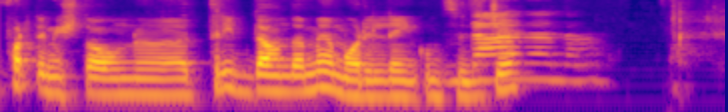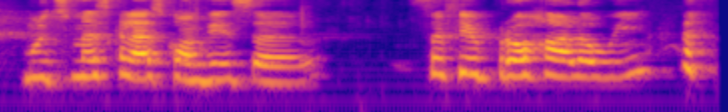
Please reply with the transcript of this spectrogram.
foarte mișto, un uh, trip down the memory lane, cum se da, zice. da, da. Mulțumesc că l-ați convins să, să fie pro Halloween.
